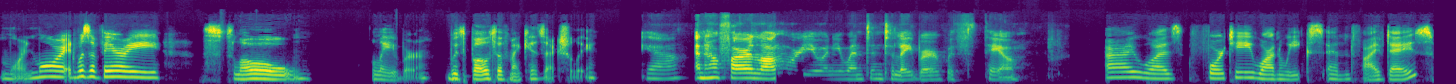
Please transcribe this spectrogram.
more and more. It was a very slow labor with both of my kids actually. Yeah. And how far along were you when you went into labor with Teo? I was 41 weeks and five days.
